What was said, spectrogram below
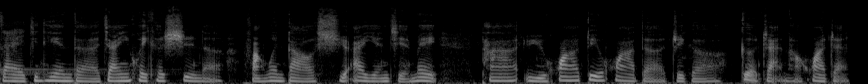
在今天的佳音会客室呢，访问到徐爱妍姐妹，她与花对话的这个个展哈，画展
